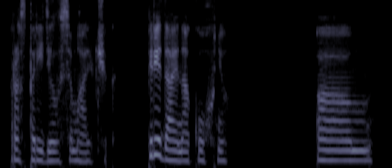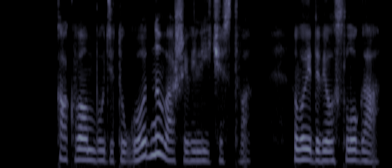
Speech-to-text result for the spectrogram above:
— распорядился мальчик. «Передай на кухню». «Эм, как вам будет угодно, ваше величество», — выдавил слуга.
